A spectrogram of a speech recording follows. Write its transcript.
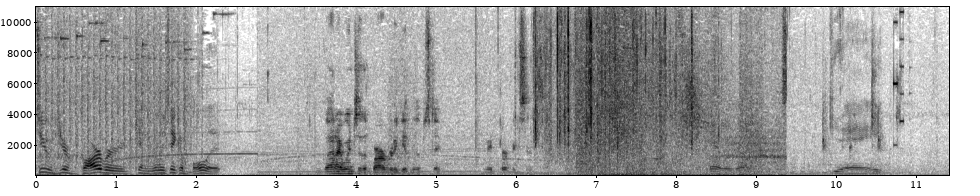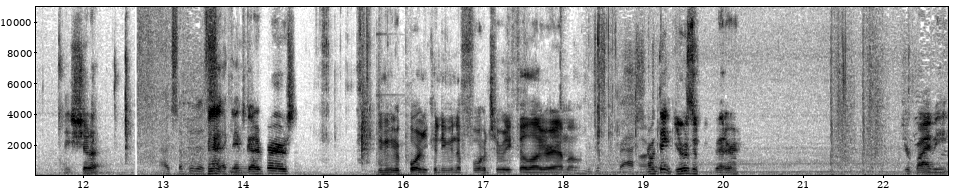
Dude, your barber can really take a bullet. I'm glad I went to the barber to get lipstick. It made perfect sense. There we go. Gay. Hey, shut up. I accepted a second. Name's got it first. You know, you're poor. You couldn't even afford to refill all your ammo. We just crashed. I would think yours would be better. You're by me.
